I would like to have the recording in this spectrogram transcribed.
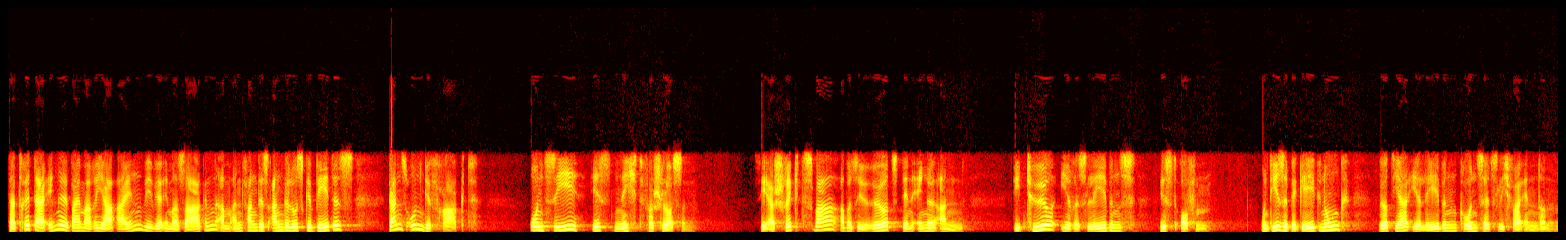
Da tritt der Engel bei Maria ein, wie wir immer sagen, am Anfang des Angelusgebetes, ganz ungefragt. Und sie ist nicht verschlossen. Sie erschrickt zwar, aber sie hört den Engel an. Die Tür ihres Lebens ist offen. Und diese Begegnung wird ja ihr Leben grundsätzlich verändern.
